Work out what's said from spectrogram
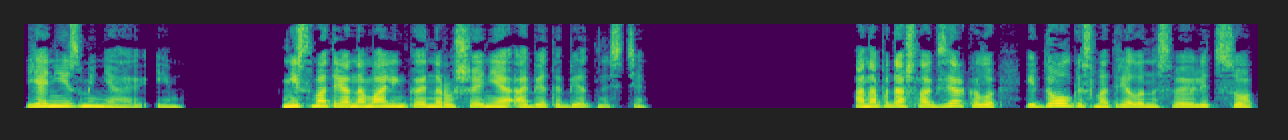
я не изменяю им, несмотря на маленькое нарушение обета бедности. Она подошла к зеркалу и долго смотрела на свое лицо.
